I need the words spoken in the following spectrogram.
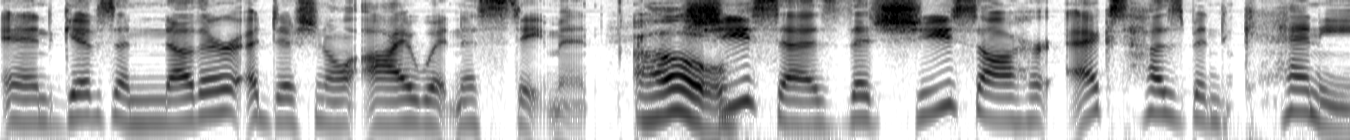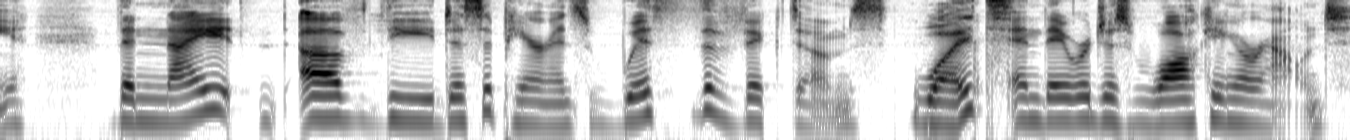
and gives another additional eyewitness statement. oh. She says that she saw her ex husband Kenny the night of the disappearance with the victims, what? and they were just walking around.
